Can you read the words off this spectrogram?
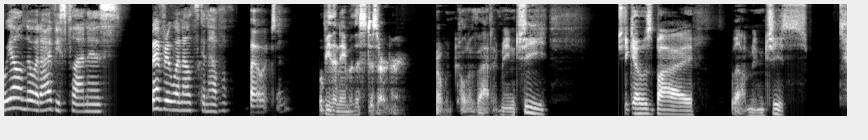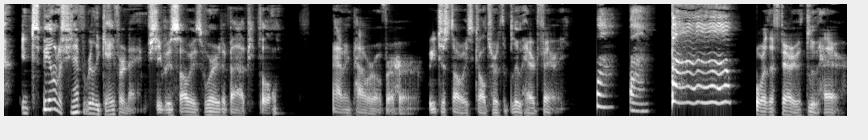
We all know what Ivy's plan is. Everyone else can have a boat and Will be the name of this deserter. I wouldn't call her that. I mean, she she goes by. Well, I mean, she's. To be honest, she never really gave her name. She was always worried about people having power over her. We just always called her the blue-haired fairy, Bum, bum, bum. or the fairy with blue hair.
